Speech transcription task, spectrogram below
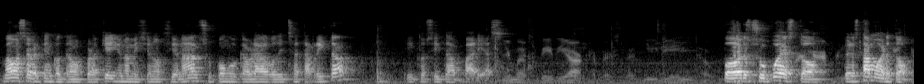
Vamos a ver qué encontramos por aquí. Hay una misión opcional. Supongo que habrá algo de chatarrita. Y cositas varias. Por supuesto. Pero está muerto.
